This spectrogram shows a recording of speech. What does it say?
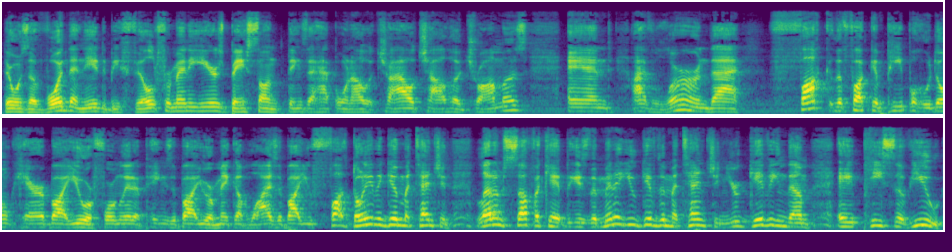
There was a void that needed to be filled for many years based on things that happened when I was a child, childhood traumas, and I've learned that Fuck the fucking people who don't care about you or formulate opinions about you or make up lies about you. Fuck, don't even give them attention. Let them suffocate because the minute you give them attention, you're giving them a piece of you.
